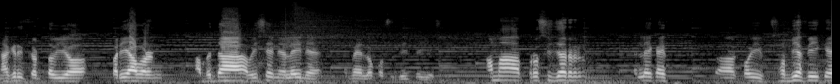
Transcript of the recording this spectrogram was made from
નાગરિક કર્તવ્ય, પર્યાવરણ, આ બધા વિષયને લઈને અમે લોકો સુધી જઈએ છીએ. આમાં પ્રોસિજર એટલે કાંઈ કોઈ સભ્ય ફી કે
